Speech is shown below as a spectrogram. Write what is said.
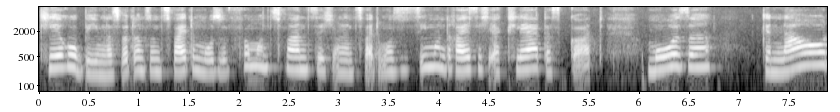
Cherubim. Das wird uns in 2. Mose 25 und in 2. Mose 37 erklärt, dass Gott Mose genau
